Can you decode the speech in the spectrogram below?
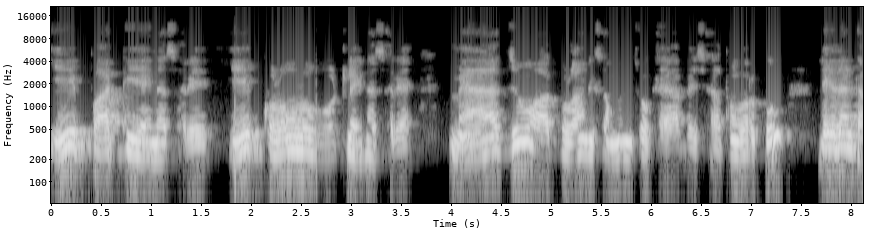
ఏ పార్టీ అయినా సరే ఏ కులంలో ఓట్లు అయినా సరే మ్యాక్సిమం ఆ కులానికి సంబంధించి ఒక యాభై శాతం వరకు లేదంటే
